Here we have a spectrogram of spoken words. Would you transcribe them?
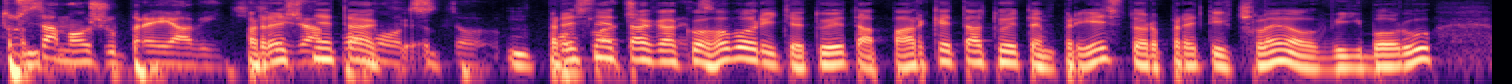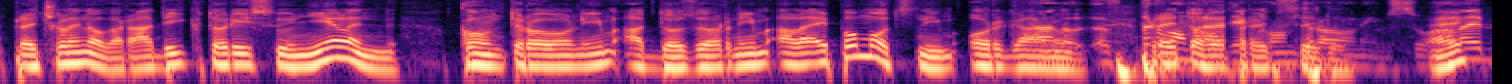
tu sa môžu prejaviť. Presne tak, to, presne tak ako hovoríte, tu je tá parketa, tu je ten priestor pre tých členov výboru, pre členov rady, ktorí sú nielen kontrolným a dozorným, ale aj pomocným orgánom Áno, pre toho predsedu. Sú, ale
